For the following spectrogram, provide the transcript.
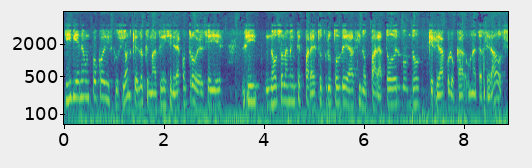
y viene un poco de discusión, que es lo que más genera controversia, y es si no solamente para estos grupos de edad, sino para todo el mundo que se va a colocar una tercera dosis.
